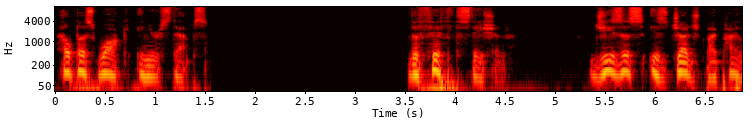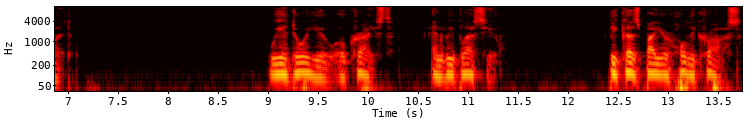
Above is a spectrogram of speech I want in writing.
help us walk in your steps. The fifth station Jesus is judged by Pilate. We adore you, O Christ, and we bless you, because by your holy cross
